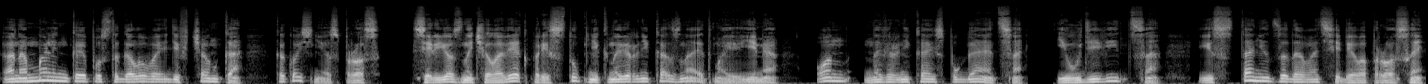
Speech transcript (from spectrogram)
Она маленькая пустоголовая девчонка. Какой с нее спрос? Серьезный человек, преступник, наверняка знает мое имя. Он наверняка испугается, и удивится, и станет задавать себе вопросы.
